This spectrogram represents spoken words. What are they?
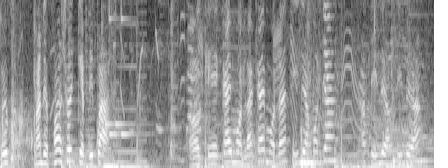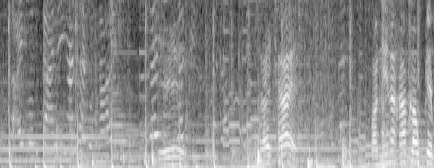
ปึ๊บมาเดี๋ยวพ่อช่วยเก็บดีกว่าโอเคใกล้หมดแล้วใกล้หมดแล้วสีเหลืองหมดยังเอาสีเหลืองสีเหลือง ช่ใช่ตอนนี้นะครับเราเก็บ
